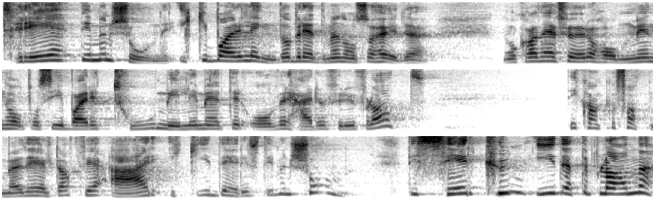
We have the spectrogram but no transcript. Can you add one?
tre dimensjoner. Ikke bare lengde og bredde, men også høyde. Nå kan jeg føre hånden min holdt på å si, bare to millimeter over herr og fru Flat. De kan ikke fatte meg i det hele tatt, for jeg er ikke i deres dimensjon. De ser kun i dette planet.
